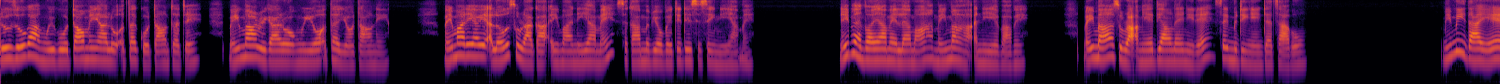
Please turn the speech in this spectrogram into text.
လူဆိုးကငွေကိုတောင်းမရလို့အသက်ကိုတောင်းတတ်တယ်မိန်းမတွေကတော့ငွေရောအသက်ရောတောင်းတယ် မိန်းမတယောက်ရဲ့အလုံးဆိုတာကအိမ်မှာနေရမယ်စကားမပြောဘဲတိတ်တိတ်ဆိတ်ဆိတ်နေရမယ်နေပန်သွားရမယ်လမ်းမှာမိန်းမဟာအနေရပါပဲမိန်းမဆိုတာအမြဲပြောင်းလဲနေတယ်စိတ်မတည်ငြိမ်တတ်ကြဘူးမိမိသားရဲ့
